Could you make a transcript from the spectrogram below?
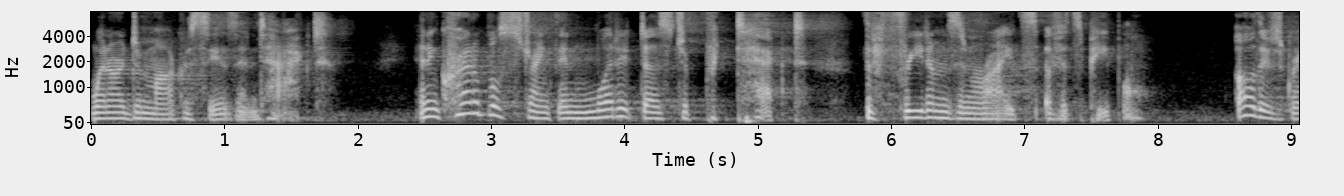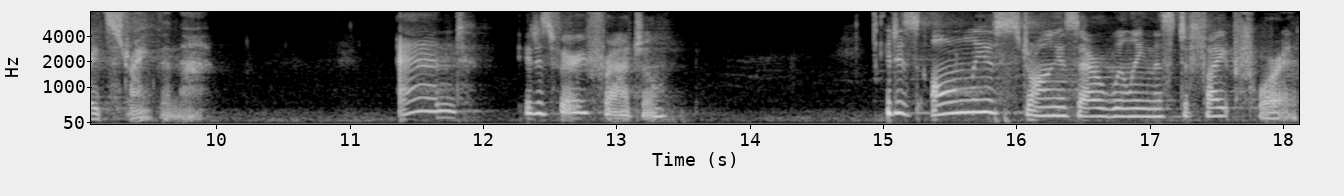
when our democracy is intact. An incredible strength in what it does to protect the freedoms and rights of its people. Oh, there's great strength in that. And it is very fragile. It is only as strong as our willingness to fight for it.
